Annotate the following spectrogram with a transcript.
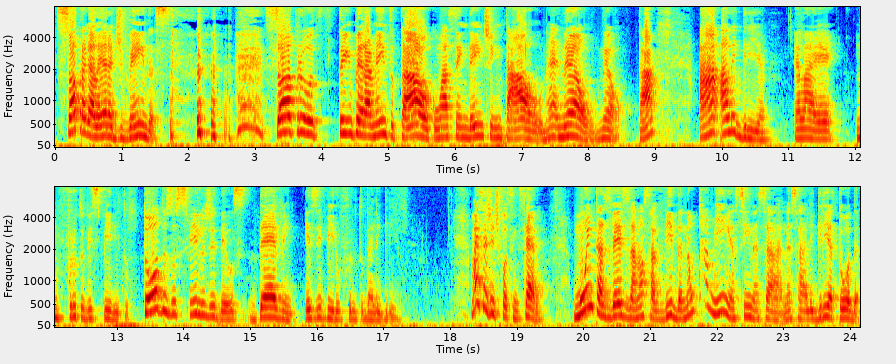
só pra galera de vendas, só pro temperamento tal, com ascendente em tal, né? Não, não, tá? A alegria, ela é um fruto do espírito. Todos os filhos de Deus devem exibir o fruto da alegria. Mas se a gente for sincero, Muitas vezes a nossa vida não caminha assim nessa, nessa alegria toda.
